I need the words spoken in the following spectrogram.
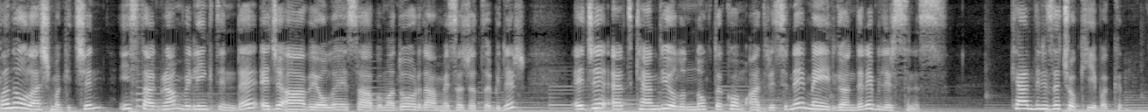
Bana ulaşmak için Instagram ve LinkedIn'de Ece Ağabeyoğlu hesabıma doğrudan mesaj atabilir, ece.kendiyolun.com adresine mail gönderebilirsiniz. Kendinize çok iyi bakın.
